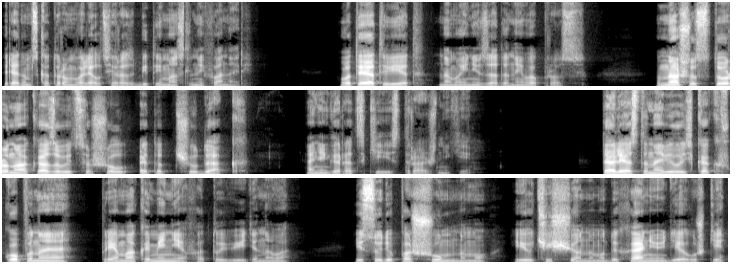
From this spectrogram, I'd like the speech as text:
рядом с которым валялся разбитый масляный фонарь. Вот и ответ на мой незаданный вопрос. В нашу сторону, оказывается, шел этот чудак, а не городские стражники. Талия остановилась как вкопанная, прямо окаменев от увиденного. И, судя по шумному и учащенному дыханию девушки,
